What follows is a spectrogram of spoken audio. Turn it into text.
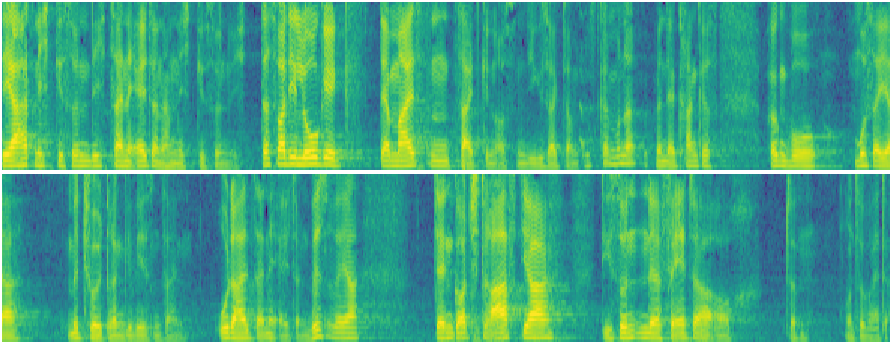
Der hat nicht gesündigt, seine Eltern haben nicht gesündigt. Das war die Logik der meisten Zeitgenossen, die gesagt haben, ist kein Wunder, wenn der krank ist, irgendwo muss er ja mit Schuld dran gewesen sein. Oder halt seine Eltern. Wissen wir ja, denn Gott straft ja die Sünden der Väter auch dann und so weiter.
